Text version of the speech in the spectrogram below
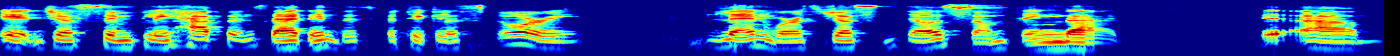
it just simply happens that in this particular story, Lenworth just does something that um,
